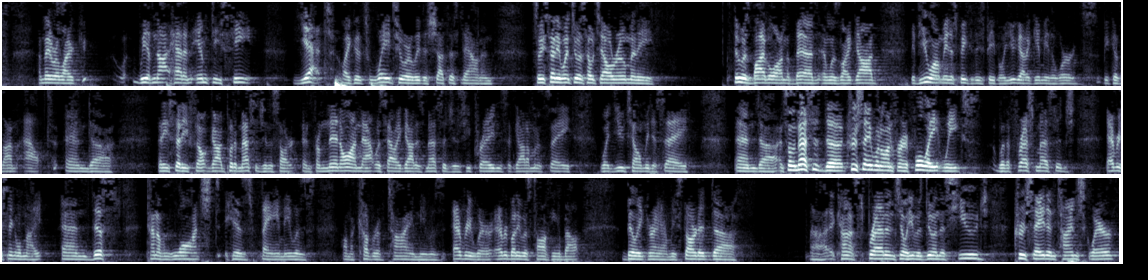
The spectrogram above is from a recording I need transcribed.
And they were like, "We have not had an empty seat yet. Like it's way too early to shut this down. And so he said he went to his hotel room and he threw his Bible on the bed and was like, God, if you want me to speak to these people, you got to give me the words because I'm out. And, uh, and he said he felt God put a message in his heart. And from then on, that was how he got his messages. He prayed and said, God, I'm going to say what you tell me to say. And, uh, and so the message, the crusade went on for a full eight weeks with a fresh message every single night. And this kind of launched his fame. He was on the cover of Time. He was everywhere. Everybody was talking about Billy Graham. He started, uh, uh, it kind of spread until he was doing this huge crusade in Times Square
